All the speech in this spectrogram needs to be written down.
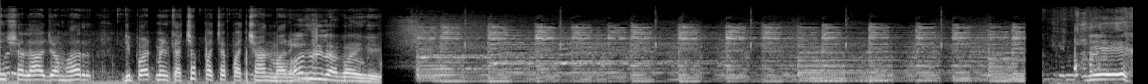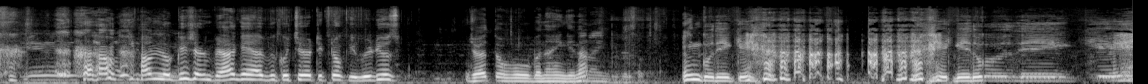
इंशाल्लाह आज हम हर डिपार्टमेंट का चप्पा चप्पा छान मारेंगे। ये हम हम लोकेशन पे आ गए अभी कुछ टिकटॉक की वीडियोस जो है तो वो बनाएँगे ना? इनको देख के। ये देख के।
